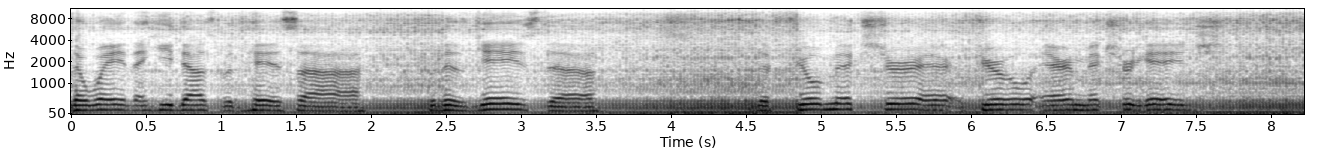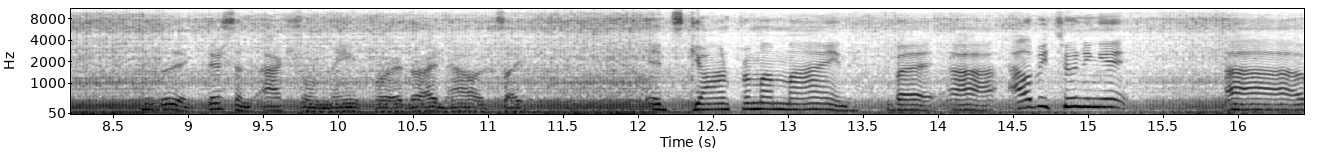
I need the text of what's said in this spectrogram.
the way that he does with his uh, with his gauge the the fuel mixture air, fuel air mixture gauge. There's an actual name for it right now. It's like it's gone from my mind. But uh, I'll be tuning it uh,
